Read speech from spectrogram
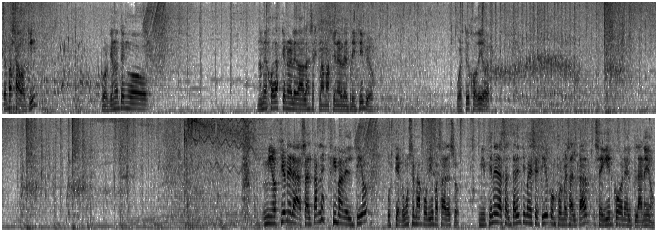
¿Qué ha pasado aquí? ¿Por qué no tengo...? No me jodas que no le he dado las exclamaciones del principio. Pues estoy jodido, ¿eh? mi opción era saltarle encima del tío. Hostia, ¿cómo se me ha podido pasar eso? Mi opción era saltar encima de ese tío conforme saltar, seguir con el planeo.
